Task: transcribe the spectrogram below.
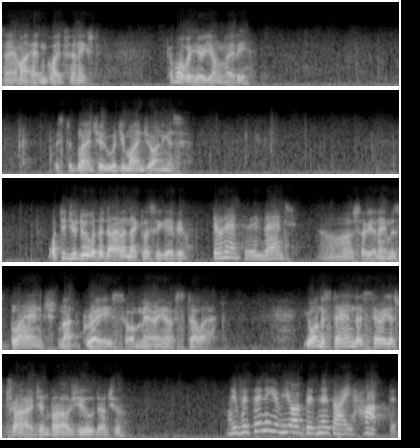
Sam. I hadn't quite finished. Come over here, young lady. Mr. Blanchard, would you mind joining us? What did you do with the diamond necklace he gave you? Don't answer him, Blanche. Oh, so your name is Blanche, not Grace or Mary or Stella. You understand a serious charge involves you, don't you? If it's any of your business, I hocked it.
